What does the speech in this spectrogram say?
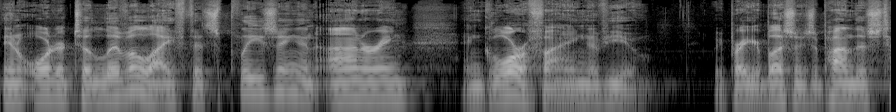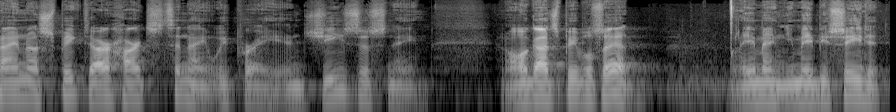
in order to live a life that's pleasing and honoring and glorifying of you. We pray your blessings upon this time. Now speak to our hearts tonight, we pray, in Jesus' name. And all God's people said, Amen. You may be seated.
